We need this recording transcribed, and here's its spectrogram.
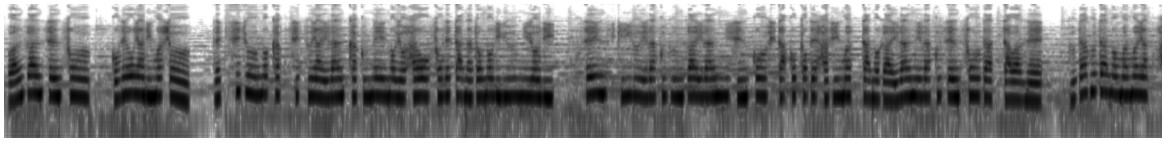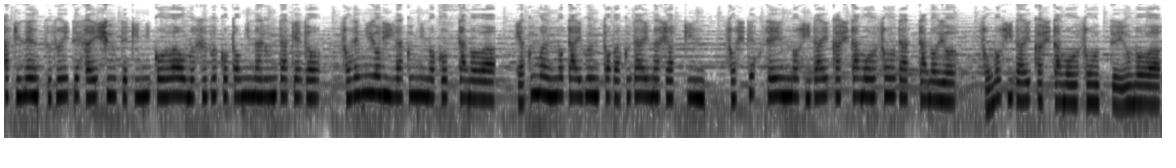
湾岸戦争、これをやりましょう。歴史上の確執やイラン革命の余波を恐れたなどの理由により、フセイン率いるイラク軍がイランに侵攻したことで始まったのがイラン・イラク戦争だったわね。グダグダのまま約8年続いて最終的に講和を結ぶことになるんだけど、それによりイラクに残ったのは、100万の大軍と莫大な借金、そしてフセインの肥大化した妄想だったのよ。その肥大化した妄想っていうのは、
